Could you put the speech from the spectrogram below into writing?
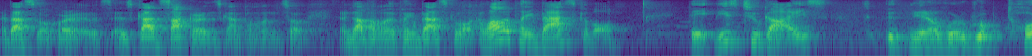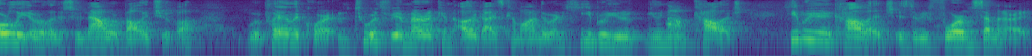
a basketball court, it was, it was Gan Sacher and it's Gan Pamon. So Gan Pamon, they're playing basketball. And while they're playing basketball, they, these two guys, you know, who grew up totally irreligious, who now were Bali Tshuva, were playing on the court, and two or three American other guys come on. They were in Hebrew Union College. Hebrew Union College is the Reform Seminary.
